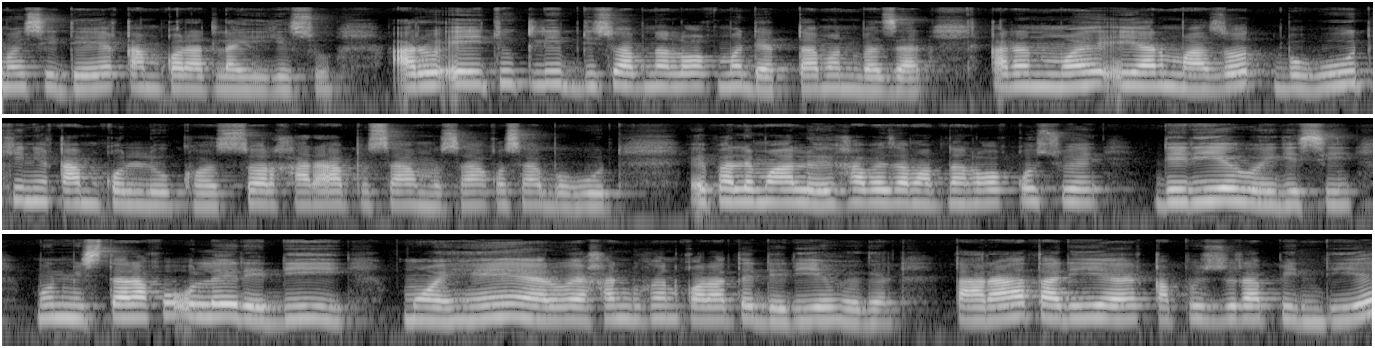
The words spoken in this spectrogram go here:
মই চিধে কাম কৰাত লাগি গৈছোঁ। আৰু এইটো ক্লিপ দিছোঁ আপোনালোকক মই ডেৰটামান বজাৰ কাৰণ মই ইয়াৰ মাজত বহুতখিনি কাম কৰিলোঁ ঘৰ চৰ সাৰা পোচা মোচা কোচা বহুত। এইফালে মই আলহী খাব যাম আপোনালোকক কৈছোঁৱেই দেৰিয়ে হৈ গৈছে। মোৰ মিষ্টাৰ আকৌ ওলাই ৰেডি মইহে আৰু এখন দুখন কৰাতে দেৰিয়ে হৈ গ'ল। তাড়াতাড়ি কাপোৰযোৰা পিন্ধিয়ে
